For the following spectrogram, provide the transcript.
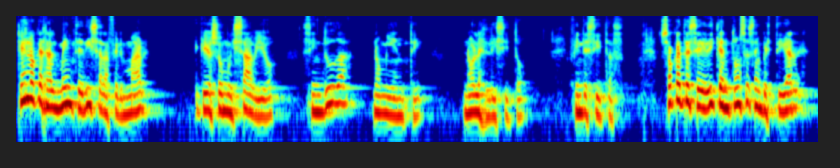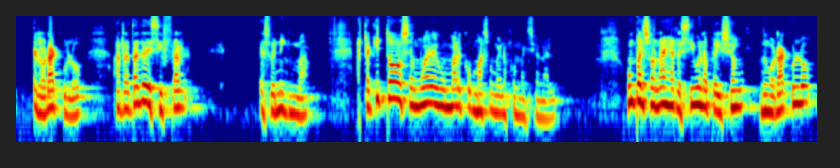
¿Qué es lo que realmente dice al afirmar que yo soy muy sabio? Sin duda, no miente, no le es lícito. Fin de citas. Sócrates se dedica entonces a investigar el oráculo, a tratar de descifrar su enigma. Hasta aquí todo se mueve en un marco más o menos convencional. Un personaje recibe una predicción de un oráculo,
